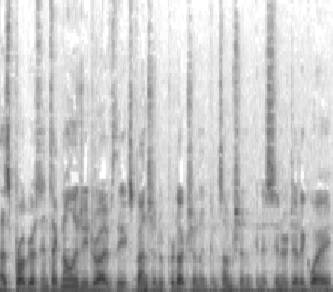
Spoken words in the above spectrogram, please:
As progress in technology drives the expansion of production and consumption in a synergetic way,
